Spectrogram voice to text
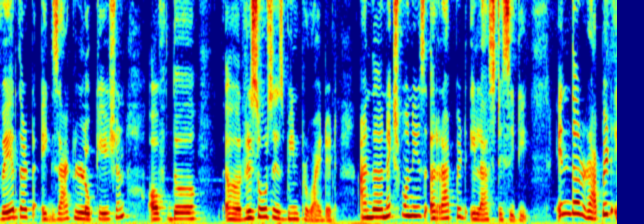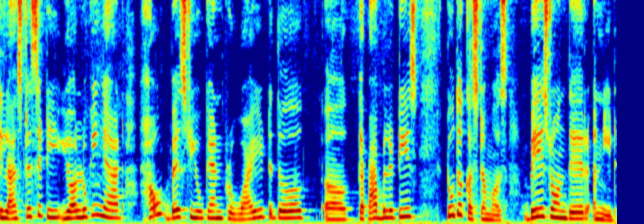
where that exact location of the uh, resource is being provided. And the next one is a rapid elasticity in the rapid elasticity you are looking at how best you can provide the uh, capabilities to the customers based on their need.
